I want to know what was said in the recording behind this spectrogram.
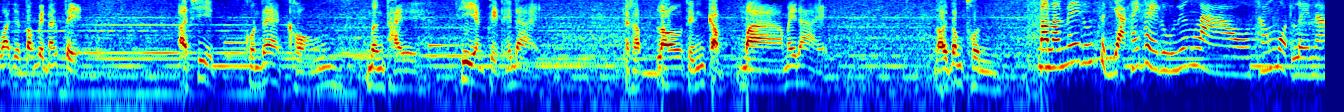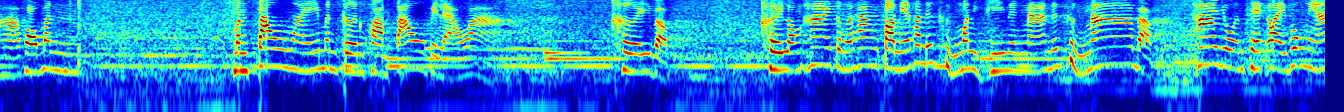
ว่าจะต้องเป็นนักเตะอาชีพคนแรกของเมืองไทยที่อังกฤษให้ได้นะครับ เราถึงกลับมาไม่ได้ เราต้องทน ตอนนั้นไม่ได้รู้สึกอยากให้ใครรู้เรื่องราวทั้งหมดเลยนะคะ เพราะมัน มันเศร้าไหมมันเกินความเศร้าไปแล้วอะ่ะ เคยแบบ เคยร้องไห้จนกระทั่งตอนนี้ถ้านึกถึงมันอีกทีนึงนะ นึกถึงหน้าแบบท่าโยนเช็คอะไรพวกเนี้ย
